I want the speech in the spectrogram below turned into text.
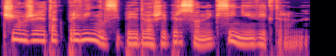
Чем же я так провинился перед вашей персоной, Ксения Викторовна?»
